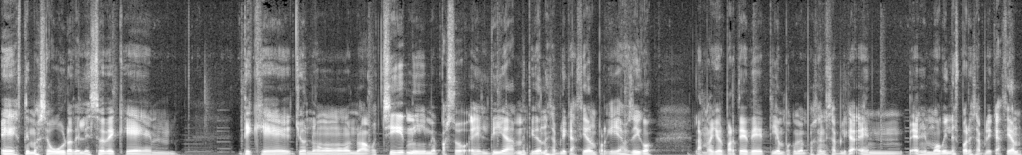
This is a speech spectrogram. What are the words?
eh, estoy más seguro del hecho de que, mm, de que yo no, no hago cheat ni me paso el día metido en esa aplicación, porque ya os digo, la mayor parte de tiempo que me paso en, esa en, en el móvil es por esa aplicación.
